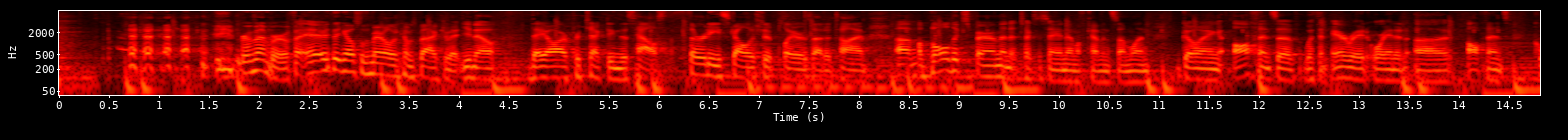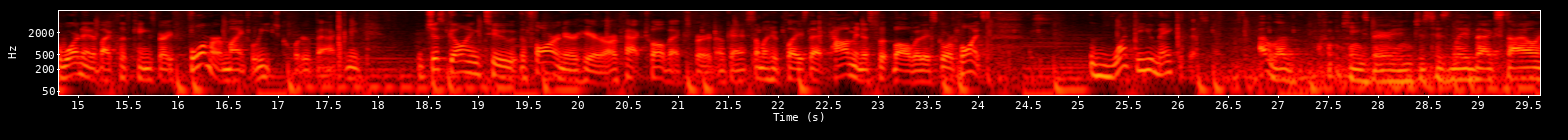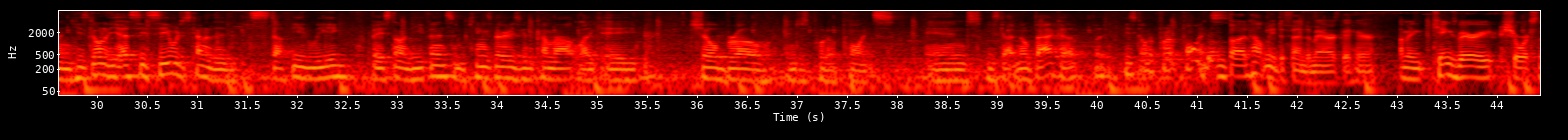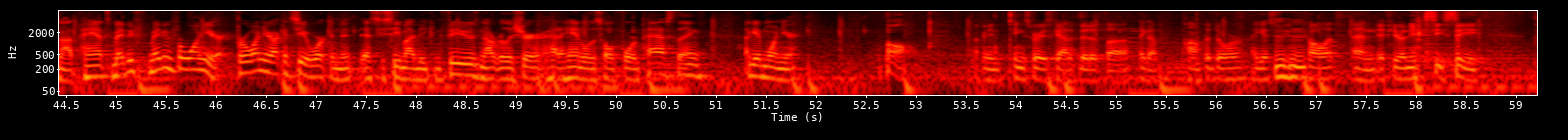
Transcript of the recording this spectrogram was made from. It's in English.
Remember, if everything else with Maryland comes back to it, you know, they are protecting this house, 30 scholarship players at a time. Um, a bold experiment at Texas A&M with Kevin Sumlin, going offensive with an air raid oriented uh, offense coordinated by Cliff Kingsbury, former Mike Leach quarterback. I mean, just going to the foreigner here, our Pac-12 expert, okay, someone who plays that communist football where they score points. What do you make of this? I love Kingsbury and just his laid back style. And he's going to the SEC, which is kind of the stuffy league based on defense. And Kingsbury is going to come out like a chill bro and just put up points. And he's got no backup, but he's going to put up points. Bud, help me defend America here. I mean, Kingsbury, shorts, not pants. Maybe, maybe for one year. For one year, I can see it working. The SEC might be confused, not really sure how to handle this whole forward pass thing. I'll give him one year. Paul. I mean, Kingsbury's got a bit of uh, like a pompadour, I guess mm-hmm. you'd call it. And if you're in the SEC,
